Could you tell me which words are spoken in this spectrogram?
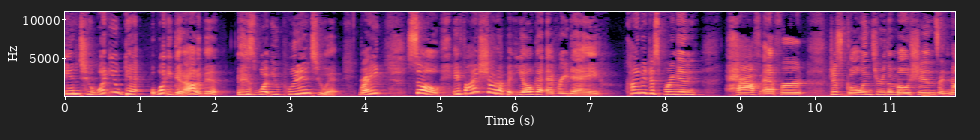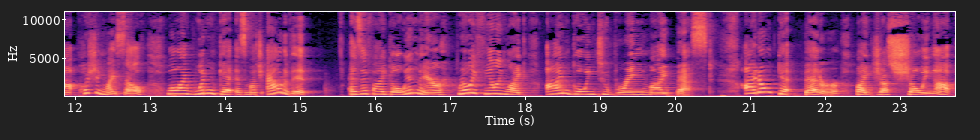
into what you get, what you get out of it is what you put into it, right? So if I showed up at yoga every day, kind of just bringing half effort, just going through the motions and not pushing myself, well, I wouldn't get as much out of it as if I go in there really feeling like I'm going to bring my best. I don't get better by just showing up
